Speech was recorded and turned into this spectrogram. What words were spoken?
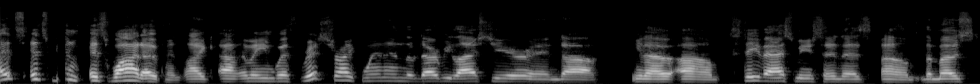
it's it's been it's wide open. Like uh, I mean, with Rich Strike winning the Derby last year, and uh, you know, um, Steve Asmussen is um, the most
